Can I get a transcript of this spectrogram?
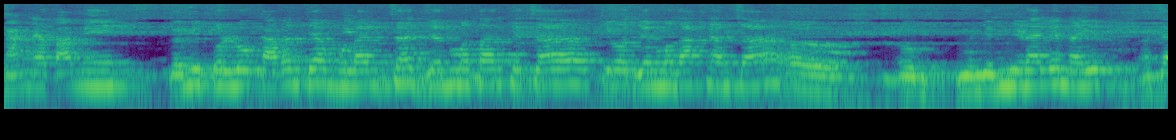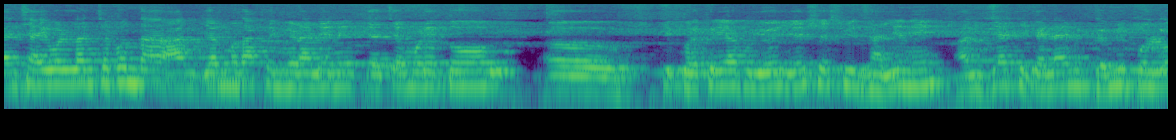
काढण्यात आम्ही कमी पडलो कारण त्या मुलांचा जन्मतारखेचा किंवा जन्मदाखल्यांचा म्हणजे मिळाले नाहीत. त्यांच्या आईवडिलांचे पण दा जन्मदाखले मिळाले नाहीत. त्याच्यामुळे तो ती प्रक्रिया यशस्वी झाली नाही. आणि त्या ठिकाणी आम्ही कमी पडलो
